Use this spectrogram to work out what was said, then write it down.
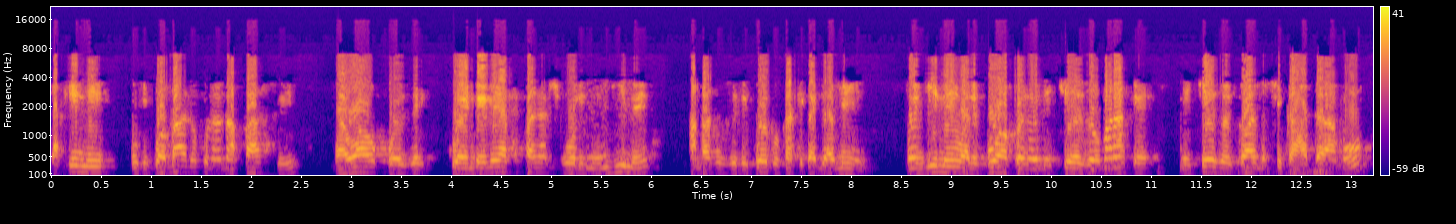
lakini kulikuwa bado kuna nafasi ya wao kuweze, kuendelea kufanya shughuli nyingine ambazo zilikuwepo katika jamii. Wengine walikuwa kwenye michezo, maanake michezo ikawa imefika hatamu,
